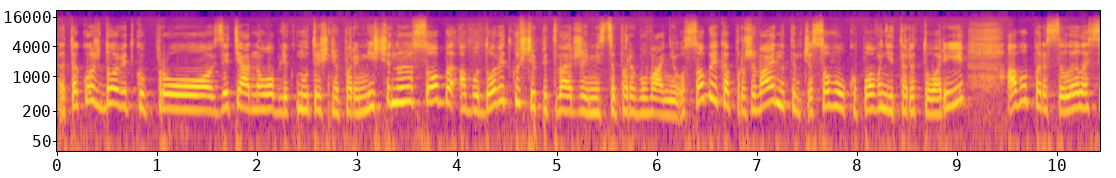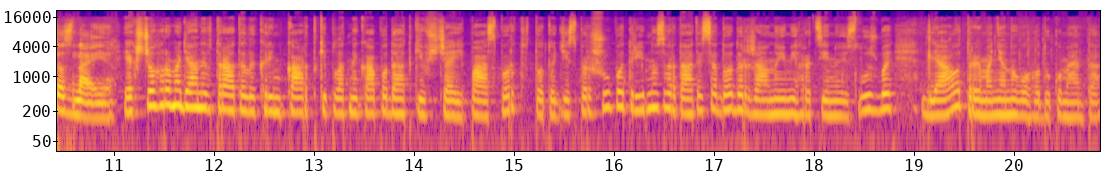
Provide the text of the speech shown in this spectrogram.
Е, Також довідку про взяття на облік внутрішньо переміщеної особи або довідку, що підтверджує місце перебування особи, яка проживає на тимчасово окупованій території або переселилася з неї. Якщо громадяни втратили крім картки платника податків ще й паспорт, то тоді спершу потрібно звертатися до Державної міграційної служби для отримання нового документа.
